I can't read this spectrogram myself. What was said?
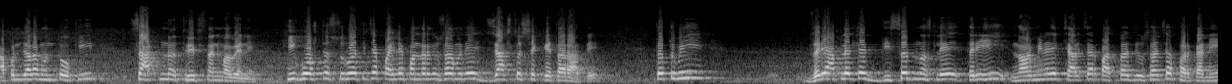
आपण ज्याला म्हणतो की चाटणं थ्रिप्स आणि माव्याने ही गोष्ट सुरुवातीच्या पहिल्या पंधरा दिवसामध्ये जास्त शक्यता राहते. तर तुम्ही जरी आपल्याला ते दिसत नसले तरीही नॉर्मिनल एक चार चार पाच पाच दिवसाच्या फरकाने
